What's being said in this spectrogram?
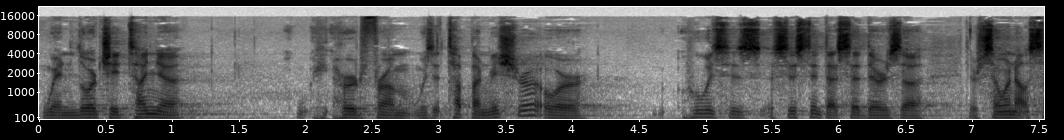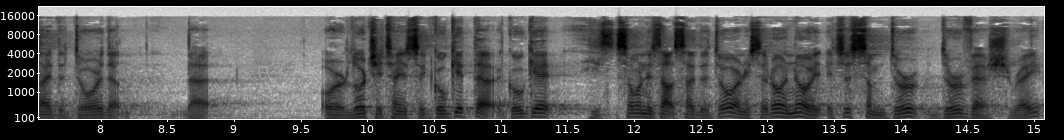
when Lord Chaitanya heard from was it Tapan Mishra or who was his assistant that said there's a there's someone outside the door that that or Lord Chaitanya said go get that go get he's someone is outside the door. And he said oh no it's just some dervish right?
